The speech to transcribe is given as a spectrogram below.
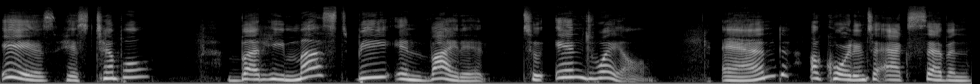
is his temple, but he must be invited to indwell. And according to Acts 7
